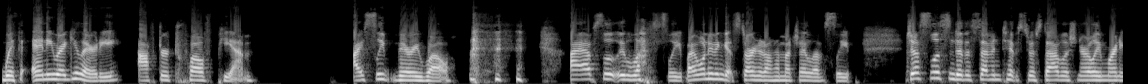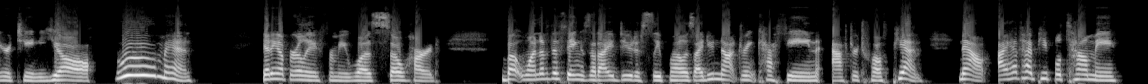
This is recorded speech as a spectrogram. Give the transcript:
with any regularity after 12 p.m. I sleep very well. I absolutely love sleep. I won't even get started on how much I love sleep. Just listen to the seven tips to establish an early morning routine. Y'all, woo, man. Getting up early for me was so hard. But one of the things that I do to sleep well is I do not drink caffeine after 12 p.m. Now, I have had people tell me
